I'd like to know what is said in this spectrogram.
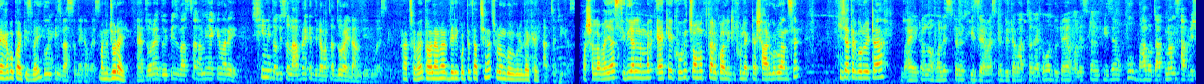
দেখাবো কয় পিস ভাই? দুই পিস বাচ্চা দেখা পাইছে মানে জোড়াই? হ্যাঁ জোড়ায় দুই পিস বাচ্চা আর আমি একেবারে সীমিত কিছু লাভ রেখে দুইটা বাচ্চা জোড়ায় দাম দিয়ে দিব আজকে। আচ্ছা ভাই তাহলে আমরা দেরি করতে চাচ্ছি না চলুন গরুগুলো দেখাই। আচ্ছা ঠিক আছে। মাসাল্লাহ ভাইয়া সিরিয়াল নাম্বার একে খুবই চমৎকার কোয়ালিটিফুল একটা সার গরু আনছেন। কি জাতের গরু এটা? ভাই এটা হলো হলিস্টান ফিজিয়াম আজকে দুইটা বাচ্চা দেখাবো। দুইটাই হলিস্টান ফিজিয়াম খুব ভালো জাতমান ছাব্বিশ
